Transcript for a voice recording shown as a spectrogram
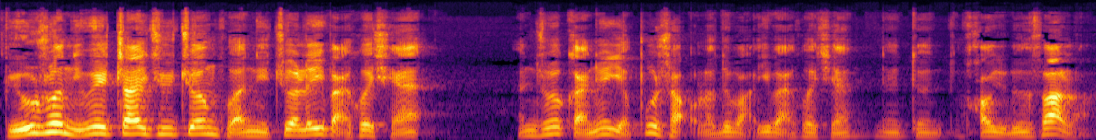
比如说，你为灾区捐款，你捐了一百块钱，你说感觉也不少了，对吧？一百块钱，那顿好几顿饭了。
